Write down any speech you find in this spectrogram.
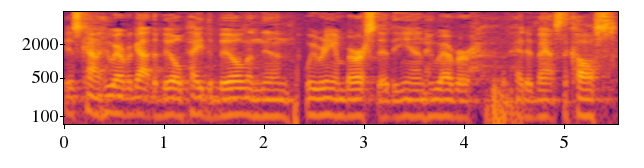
it's kind of whoever got the bill paid the bill, and then we reimbursed at the end whoever had advanced the cost.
